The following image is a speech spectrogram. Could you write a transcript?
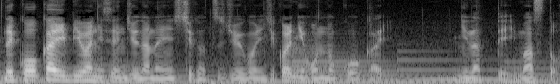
で公開日は2017年7月15日これ日本の公開になっていますと。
